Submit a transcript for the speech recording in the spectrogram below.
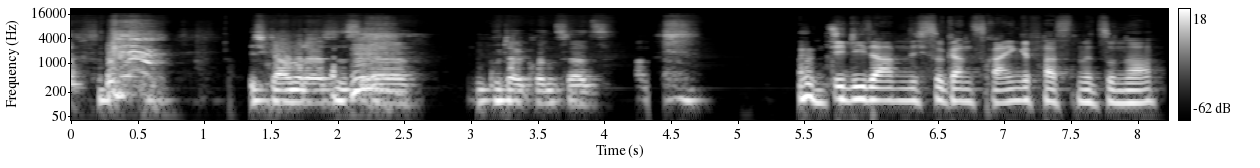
ich glaube, das ist äh, ein guter Grundsatz. Und die Lieder haben nicht so ganz reingefasst mit so einer,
